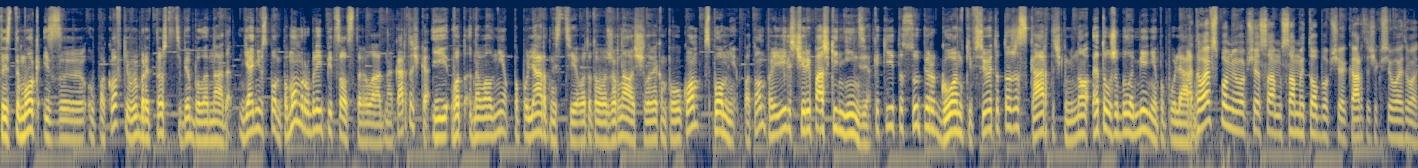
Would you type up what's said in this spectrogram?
То есть ты мог из э, упаковки выбрать то, что тебе было надо. Я не вспомню, по-моему, рублей 500 стоила одна карточка. И вот на волне популярности вот этого журнала с Человеком-пауком, вспомни, потом появились черепашки-ниндзя, какие-то супер гонки, все это тоже с карточками, но это уже было менее популярно. А давай вспомним вообще сам, самый топ вообще карточек всего этого.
